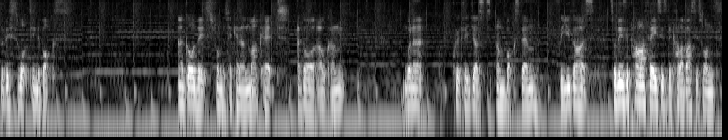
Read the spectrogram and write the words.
So this is what's in the box. I got this from the second-hand market. I thought I'll come. I'm gonna quickly just unbox them for you guys. So these are the Powerphases, the Calabasas ones.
